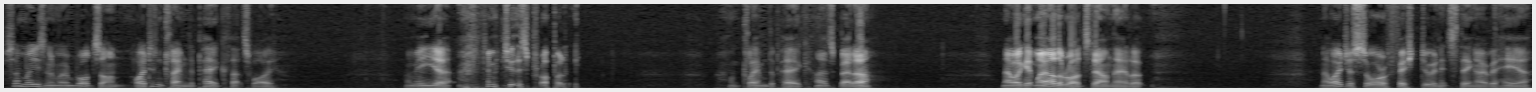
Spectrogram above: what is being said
For some reason when rods aren't... Oh, I didn't claim the peg, that's why. Let me, uh, let me do this properly. I haven't claimed the peg. That's better. Now I get my other rods down there, look. Now I just saw a fish doing its thing over here.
